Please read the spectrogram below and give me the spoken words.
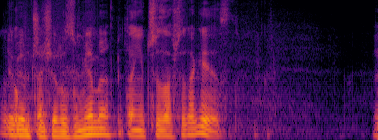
Nie wiem, czy się rozumiemy. Pytanie, czy zawsze tak jest? E,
